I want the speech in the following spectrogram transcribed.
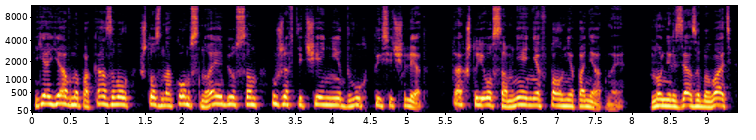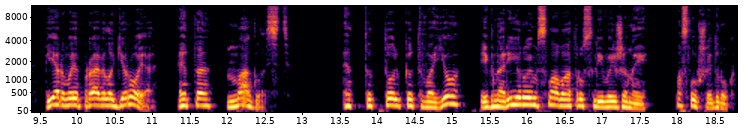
я явно показывал, что знаком с Ноэбиусом уже в течение двух тысяч лет, так что его сомнения вполне понятны. Но нельзя забывать первое правило героя – это наглость. «Это только твое?» Игнорируем слова трусливой жены. «Послушай, друг,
